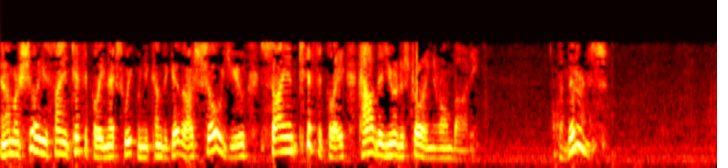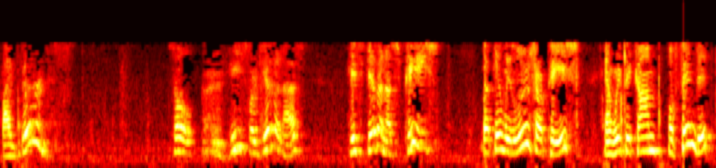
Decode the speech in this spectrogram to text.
And I'm going to show you scientifically next week when you come together. I'll show you scientifically how that you're destroying your own body. By bitterness. By bitterness. So, He's forgiven us. He's given us peace, but then we lose our peace and we become offended.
